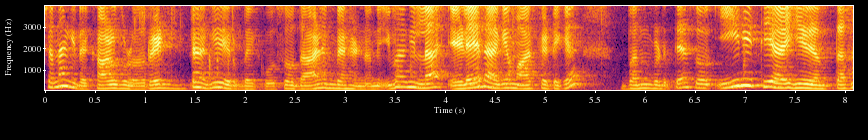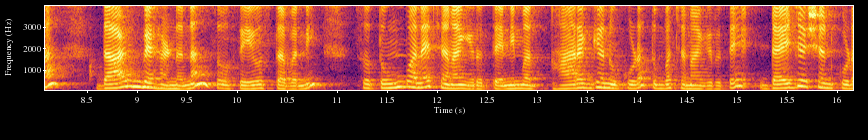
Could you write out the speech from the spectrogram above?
ಚೆನ್ನಾಗಿದೆ ಕಾಳುಗಳು ರೆಡ್ಡಾಗಿ ಇರಬೇಕು. ಸೊ ದಾಳಿಂಬೆ ಹಣ್ಣನ್ನು ಇವಾಗೆಲ್ಲ, ಎಳೆಯದಾಗೆ ಮಾರ್ಕೆಟಿಗೆ ಬಂದುಬಿಡುತ್ತೆ. ಸೊ ಈ ರೀತಿಯಾಗಿರುವಂತಹ ದಾಳಿಂಬೆ ಹಣ್ಣನ್ನು ಸೊ ಸೇವಿಸ್ತಾ ಬನ್ನಿ. ಸೊ ತುಂಬಾ ಚೆನ್ನಾಗಿರುತ್ತೆ. ನಿಮ್ಮ ಆರೋಗ್ಯನೂ ಕೂಡ ತುಂಬ ಚೆನ್ನಾಗಿರುತ್ತೆ. ಡೈಜೆಷನ್ ಕೂಡ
